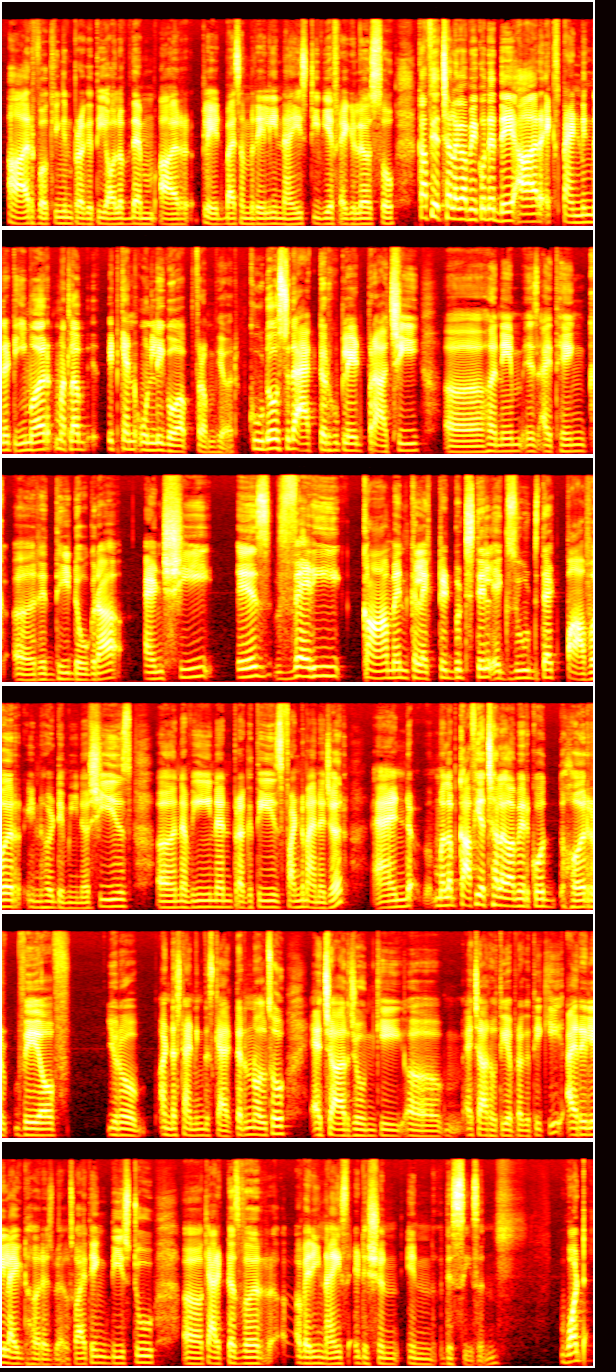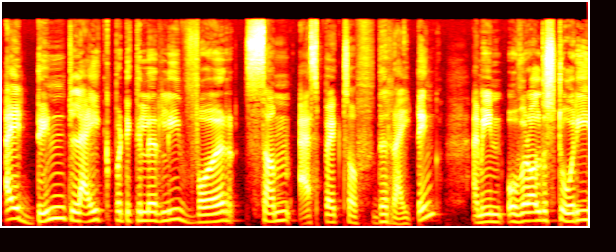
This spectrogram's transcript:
are working in Pragati. All of them are played by some really nice TVF regulars. So काफी अच्छा लगा मेरे को that they are expanding the team और मतलब it can only go up from here. Kudos to the actor who played Prachi. Uh, her name is I think uh, Riddhi Dogra and she is very calm and collected but still exudes that power in her demeanor. She is uh, Naveen and Pragati's fund manager and मतलब काफ़ी अच्छा लगा मेरे को her way of you know understanding this character and also H R जो उनकी H R होती है प्रगति की I really like her as well so I think these two characters were a very nice addition in this season what I didn't like particularly were some aspects of the writing. I mean, overall, the story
